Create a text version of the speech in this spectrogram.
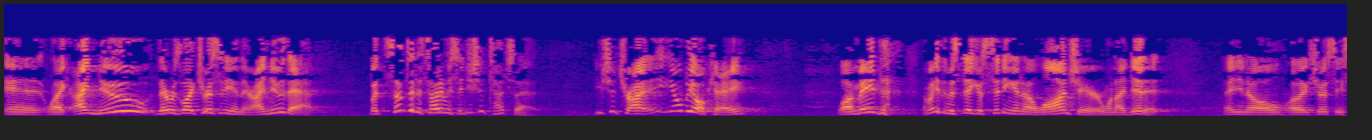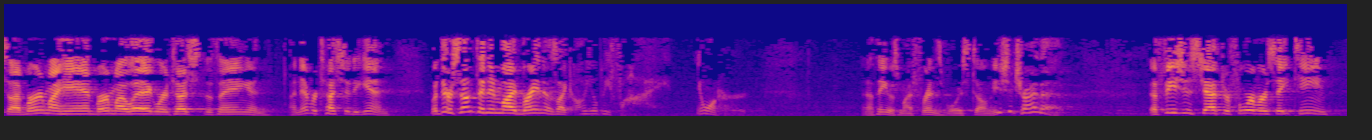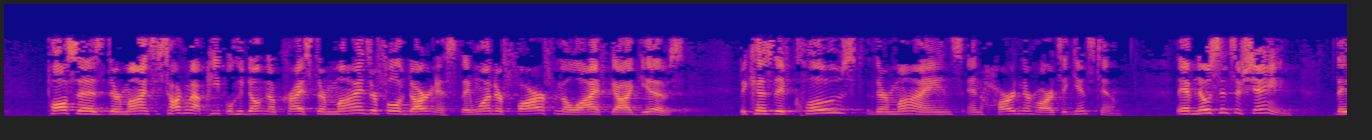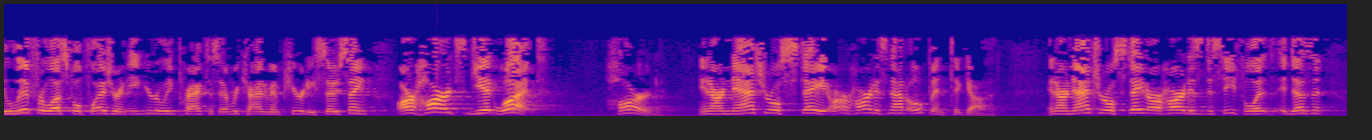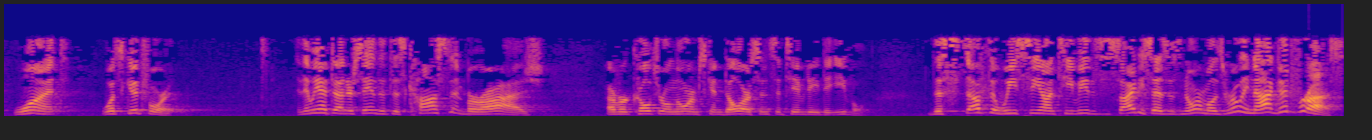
And like I knew there was electricity in there. I knew that. But something inside of me said, You should touch that. You should try it. You'll be okay. Well I made the I made the mistake of sitting in a lawn chair when I did it. And you know, electricity. So I burned my hand, burned my leg where it touched the thing, and I never touched it again. But there's something in my brain that was like, Oh, you'll be fine. It won't hurt. And I think it was my friend's voice telling me, You should try that. Ephesians chapter 4, verse 18, Paul says their minds, he's talking about people who don't know Christ, their minds are full of darkness. They wander far from the life God gives because they've closed their minds and hardened their hearts against Him. They have no sense of shame. They live for lustful pleasure and eagerly practice every kind of impurity. So he's saying our hearts get what? Hard. In our natural state, our heart is not open to God. In our natural state, our heart is deceitful. It, it doesn't want what's good for it. And then we have to understand that this constant barrage of our cultural norms can dull our sensitivity to evil. The stuff that we see on TV, the society says is normal, is really not good for us.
